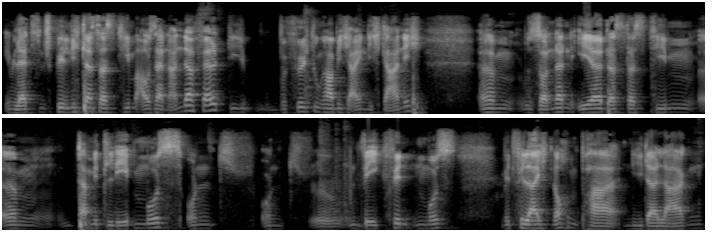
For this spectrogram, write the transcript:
im letzten Spiel, nicht, dass das Team auseinanderfällt. Die Befürchtung habe ich eigentlich gar nicht. ähm, sondern eher, dass das Team ähm, damit leben muss und, und äh, einen Weg finden muss, mit vielleicht noch ein paar Niederlagen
